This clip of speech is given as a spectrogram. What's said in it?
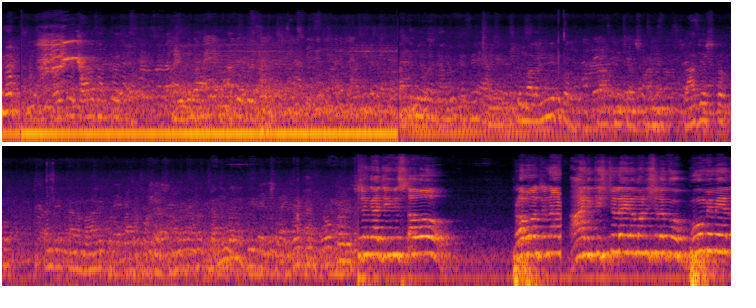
నొప్పి చాలా సంతోషం కుటుంబాలన్నిటి కొరకు ప్రార్థన చేస్తున్నాను. రాజేష్ కొరకు జీవిస్తావో జీవిస్తావు? ప్రభు అంటున్నాడు ఆయనకి ఇష్టలైన మనుషులకు భూమి మీద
